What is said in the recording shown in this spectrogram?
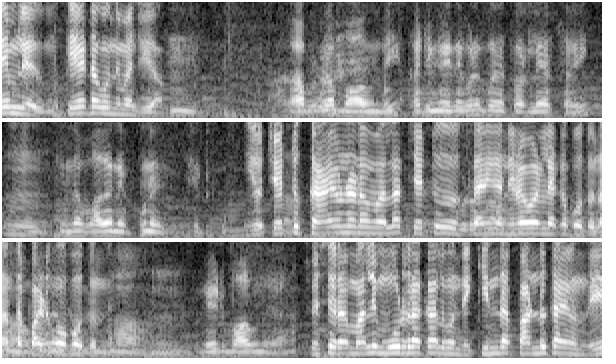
ఏం లేదు తేటగా ఉంది మంచిగా. కాపు కూడా బాగుంది. కటింగ్ అయితే కూడా కొంచెం తొడలేస్తుంది. కింద చెట్టుకు. ఇగో చెట్టు కాయ ఉండడం వల్ల చెట్టు సరిగా నిలబడలేకపోతుంది. అంత పడిపోతుంది వెయిట్ బాగుంది చూసారా మళ్ళీ మూడు రకాలు ఉంది. కింద పండుకాయ ఉంది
